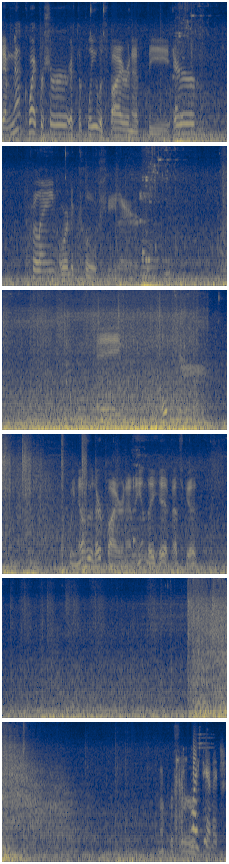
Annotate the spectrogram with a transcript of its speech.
Okay, I'm not quite for sure if the flea was firing at the airplane or the Koshi there. A vulture. We know who they're firing at, and they hit. That's good. Not for sure. Light damage.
